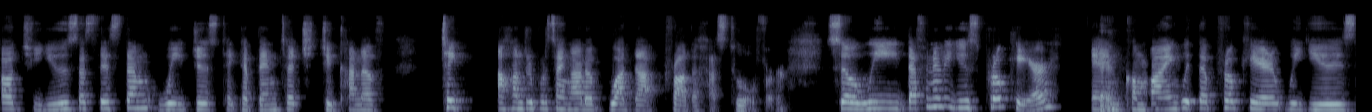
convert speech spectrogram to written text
how to use a system we just take advantage to kind of take 100% out of what that product has to offer. So we definitely use procare and okay. combined with the procare we use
